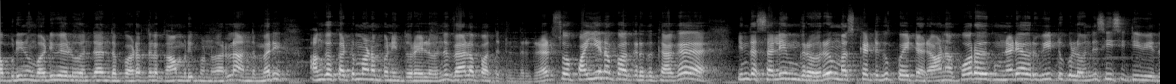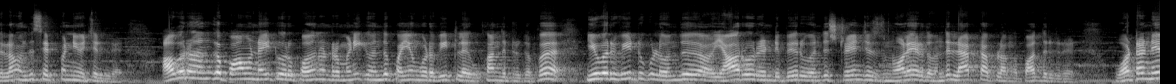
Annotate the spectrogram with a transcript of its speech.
அப்படின்னு வடிவேலு வந்து அந்த படத்தில் காமெடி பண்ணுவார்ல அந்த மாதிரி அங்கே கட்டுமான பணித்துறையில் வந்து வேலை பார்த்துட்டு இருந்திருக்கிறார் ஸோ பையனை பார்க்கறதுக்காக இந்த சலீம்ங்கிறவர் மஸ்கட்டுக்கு போயிட்டார். ஆனால் போகிறதுக்கு முன்னாடி அவர் வீட்டுக்குள்ளே வந்து சிசிடிவி இதெல்லாம் வந்து செட் பண்ணி வச்சிருக்கிறார். அவரும் அங்கே பாவம் நைட்டு ஒரு பதினொன்றரை மணிக்கு வந்து பையன் கூட வீட்டில் உட்காந்துட்டு இருக்கப்ப இவர் வீட்டுக்குள்ளே வந்து யாரோ ரெண்டு பேர் வந்து ஸ்ட்ரேஞ்சர்ஸ் நுழையிறத வந்து லேப்டாப்பில் அங்கே பார்த்துருக்குறாரு. உடனே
